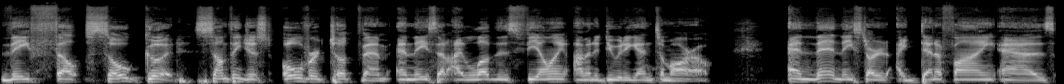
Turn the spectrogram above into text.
they felt so good. Something just overtook them and they said, I love this feeling. I'm going to do it again tomorrow. And then they started identifying as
